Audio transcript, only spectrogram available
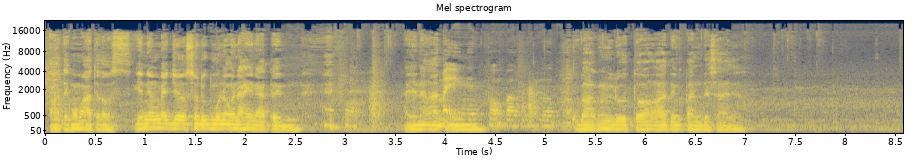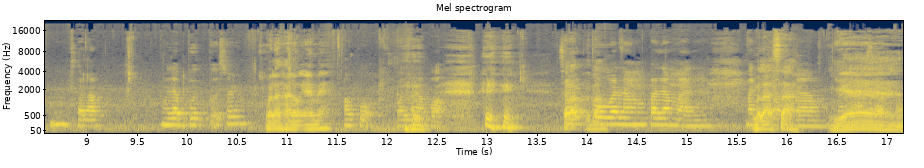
Ah, tingnan mo Ate Ros. Yan yung medyo sunog muna unahin natin. Opo. Ayan ang ating Mainit po bagong luto. bagong luto ang ating pandesal. Mm, sarap. Ang Lambot po, sir. Walang halong eme. Opo. Wala po. Sarap, Kahit po diba? walang palaman. Malasa. Malasa Yes. po.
